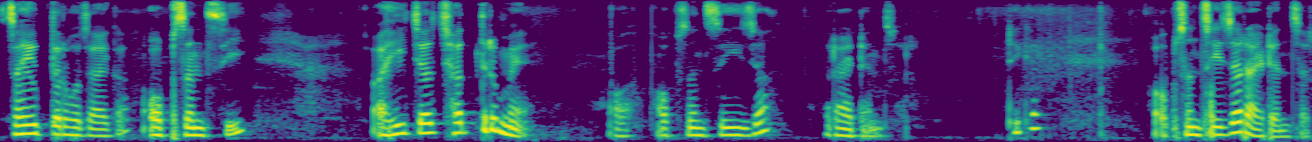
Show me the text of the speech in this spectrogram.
सही उत्तर हो जाएगा ऑप्शन सी अहिचा छत्र में। Option C is a right answer. ठीक है? Option C is right answer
